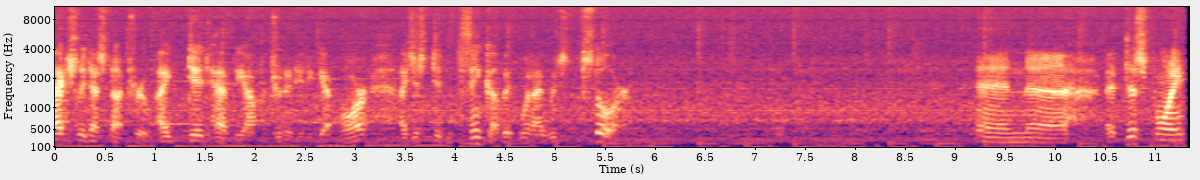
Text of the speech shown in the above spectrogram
Actually, that's not true. I did have the opportunity to get more. I just didn't think of it when I was in the store. And uh, at this point,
